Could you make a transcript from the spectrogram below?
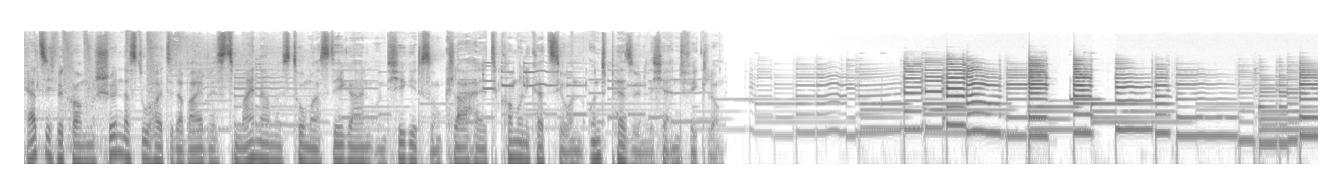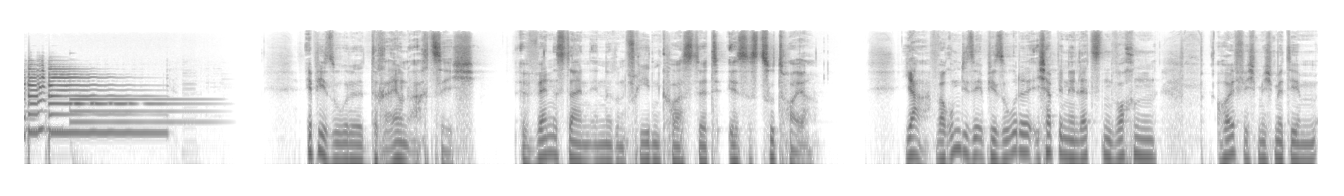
Herzlich willkommen, schön, dass du heute dabei bist. Mein Name ist Thomas Degan und hier geht es um Klarheit, Kommunikation und persönliche Entwicklung. Episode 83. Wenn es deinen inneren Frieden kostet, ist es zu teuer. Ja, warum diese Episode? Ich habe in den letzten Wochen häufig mich mit dem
